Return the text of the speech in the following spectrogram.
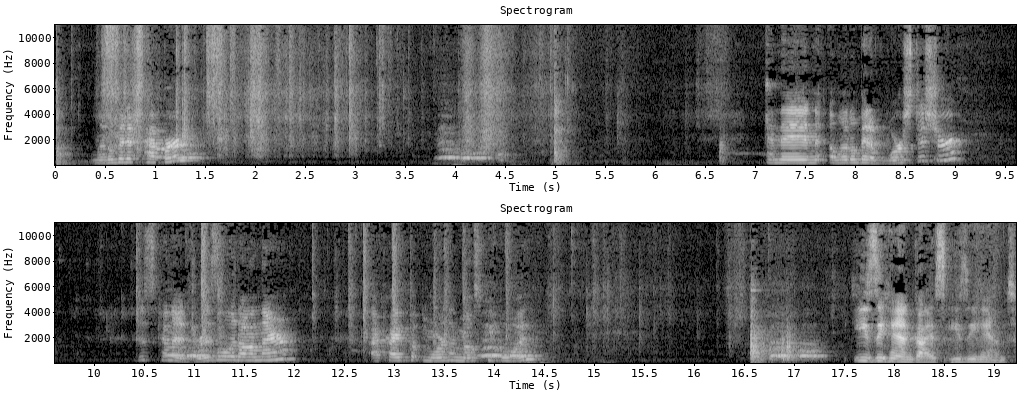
a little bit of pepper. And then a little bit of Worcestershire. Just kind of drizzle it on there. I probably put more than most people would. Easy hand, guys. Easy hand.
